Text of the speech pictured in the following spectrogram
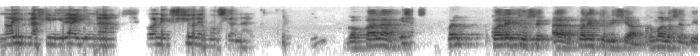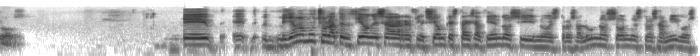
no hay una afinidad y una conexión emocional. Gopala, ¿cuál, es tu, ¿cuál es tu visión? ¿Cómo lo sentís vos? Eh, eh, me llama mucho la atención esa reflexión que estáis haciendo si nuestros alumnos son nuestros amigos.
